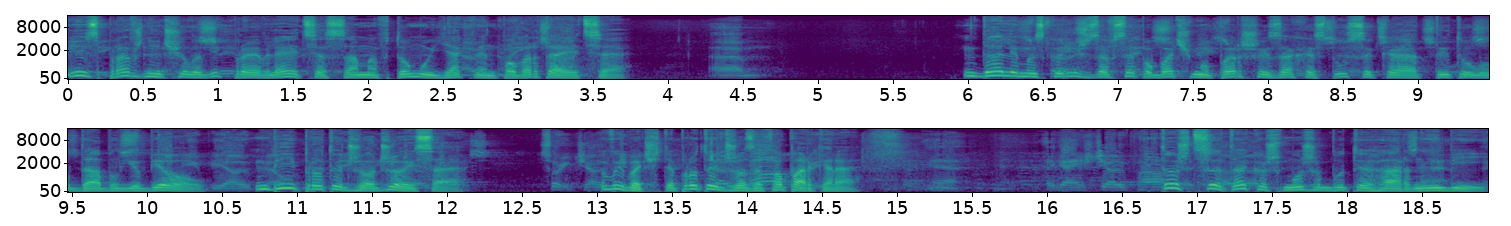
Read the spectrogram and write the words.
І справжній чоловік проявляється саме в тому, як він повертається. Далі ми скоріш за все побачимо перший захист Усика титулу WBO. Бій проти Джо Джойса. Вибачте, проти Джозефа Паркера. Тож це також може бути гарний бій.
